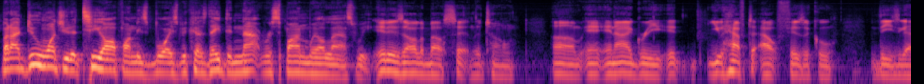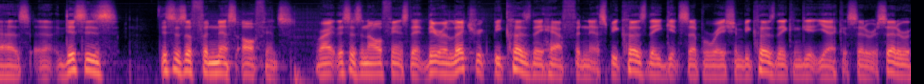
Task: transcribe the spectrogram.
but I do want you to tee off on these boys because they did not respond well last week. It is all about setting the tone, um, and, and I agree. It you have to out physical these guys. Uh, this is this is a finesse offense, right? This is an offense that they're electric because they have finesse, because they get separation, because they can get YAC, et cetera, et cetera.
